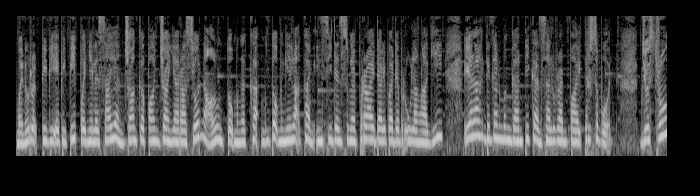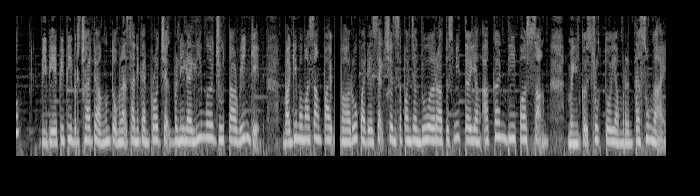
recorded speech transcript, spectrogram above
menurut PBAPP penyelesaian jangka panjang yang rasional untuk mengekat untuk mengelakkan insiden Sungai Perai daripada berulang lagi ialah dengan menggantikan saluran paip tersebut. Justru PBAPP bercadang untuk melaksanakan projek bernilai 5 juta ringgit bagi memasang paip baru pada seksyen sepanjang 200 meter yang akan dipasang mengikut struktur yang merentas sungai.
